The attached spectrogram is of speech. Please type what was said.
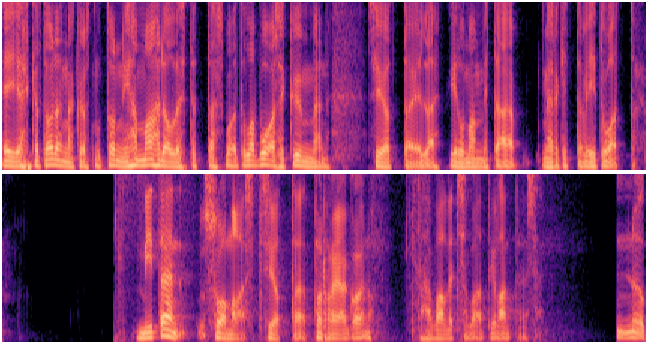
Ei ehkä todennäköistä, mutta on ihan mahdollista, että tässä voi tulla vuosikymmen sijoittajille ilman mitään merkittäviä tuottoja. Miten suomalaiset sijoittajat on reagoinut tähän vallitsevaan tilanteeseen? No,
